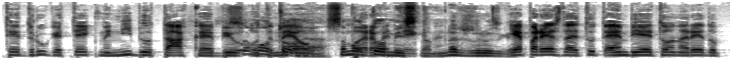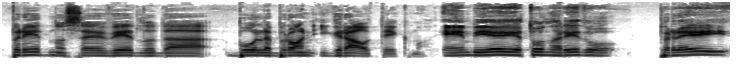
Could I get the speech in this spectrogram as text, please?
te druge tekme ni bil tak, kot je bil Samo to, odmev. ja, samo to mislim, tekme. nič drugega. Je pa res, da je tudi NBA to naredil, predno se je vedlo, da bo Lebron igral tekmo. NBA je to naredil prej,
